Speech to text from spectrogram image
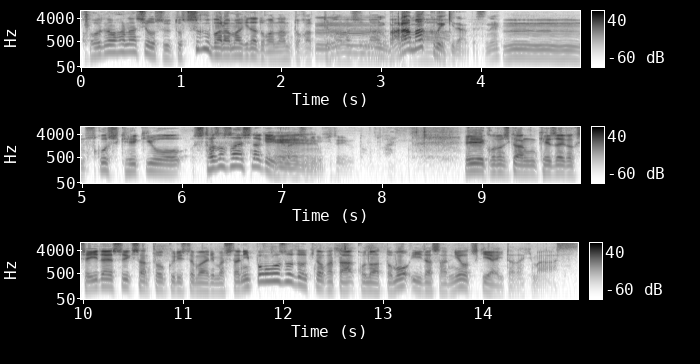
この話をするとすぐばらまきだとかなんとかっていう話になるうんばらまくべきなんですね。うん少し景気を下支えしなきゃいけない時期に来ていると。はい。えーこの時間経済学者飯田康之さんとお送りしてまいりました。日本放送同期の方この後も飯田さんにお付き合いいただきます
